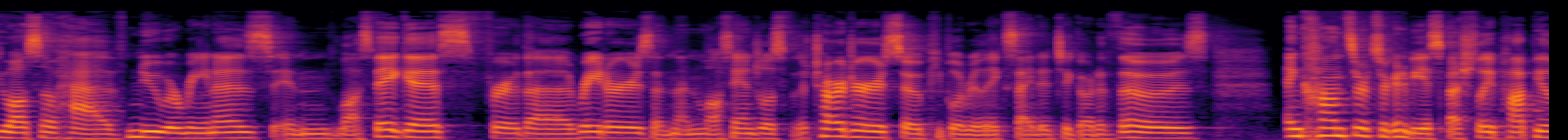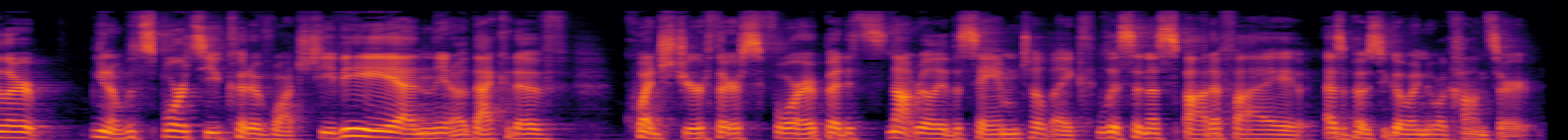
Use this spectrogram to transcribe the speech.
You also have new arenas in Las Vegas for the Raiders and then Los Angeles for the Chargers. So people are really excited to go to those. And concerts are going to be especially popular. You know, with sports, you could have watched TV and, you know, that could have quenched your thirst for it, but it's not really the same to like listen to Spotify as opposed to going to a concert.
